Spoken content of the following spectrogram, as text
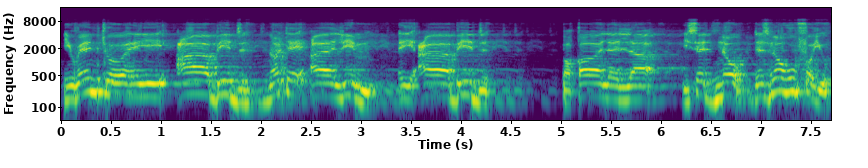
He went to a abid, not a alim, a abid. فقال لا He said no, there's no hope for you.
